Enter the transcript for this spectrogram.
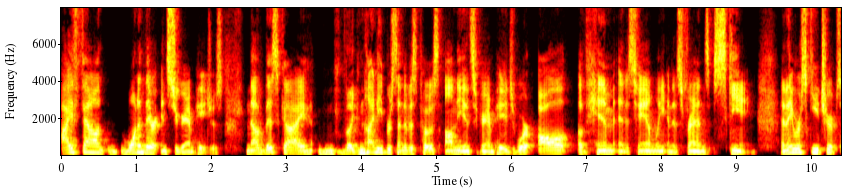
I found one of their Instagram pages. Now, this guy, like 90% of his posts on the Instagram page were all of him and his family and his friends skiing. And they were ski trips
